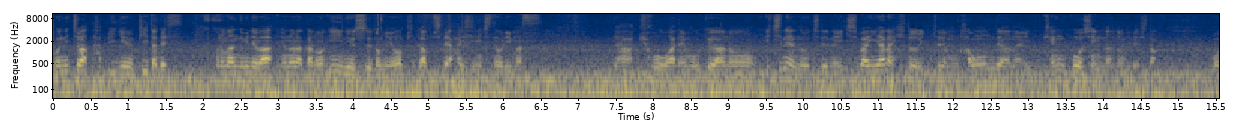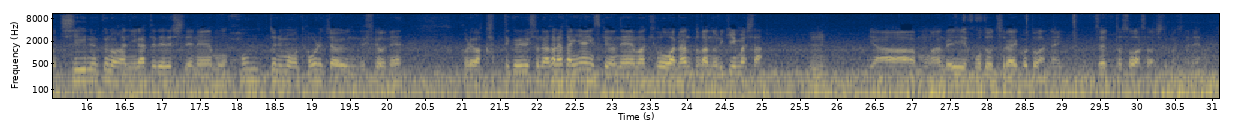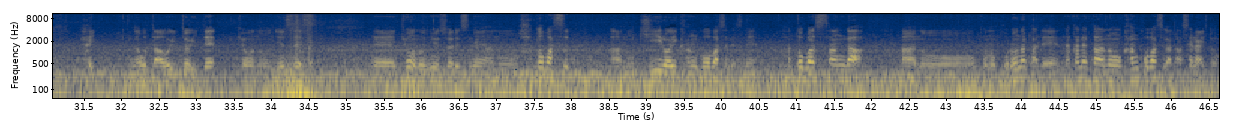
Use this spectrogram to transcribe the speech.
こんにちは。ハッピーニューピータです。この番組では世の中のいいニュースのみをピックアップして配信しております。いやー今日はね僕あの1年のうちでね一番嫌な日と言ってでも過言ではない健康診断の日でした。もう血抜くのが苦手でしてねもう本当にもう倒れちゃうんですよね。これは買ってくれる人なかなかいないんですけどね。まあ今日はなんとか乗り切りました。うん。いやーもうあれほど辛いことはない。ずっとそわそわしてましたね。はい。そんなことは置いといて今日のニュースです、えー、今日のニュースはですねあのはとバス。あの黄色い観光バスですね。はとバスさんがあのー、このコロナ禍でなかなかあの観光バスが出せないと。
